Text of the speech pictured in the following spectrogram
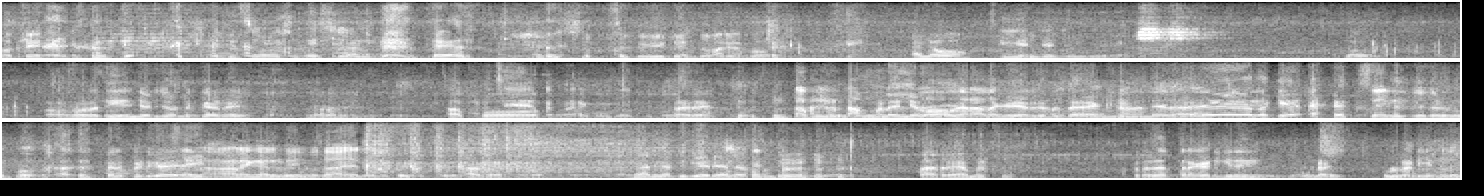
Okay hello? C N G C N G അടിച്ചോണ്ടിരിക്കാണ്. അപ്പോ അതെ. നമ്മളല്ലേ പോകാനൊക്കെ അതെ. ഞാൻ കത്തി കയറിയാലോ പറയാൻ പറ്റില്ല. ഇവിടെ എത്ര കടിക്കണേ? ഫുള്ളടിക്കണേ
